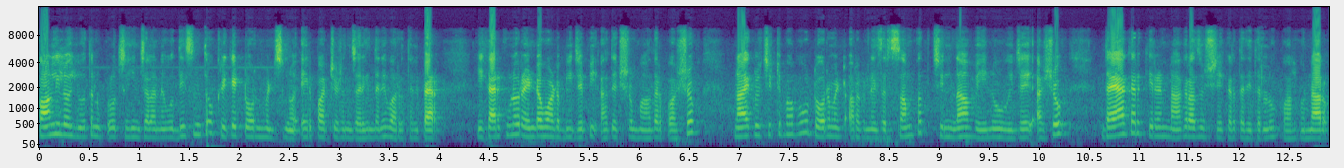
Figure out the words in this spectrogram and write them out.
కాలనీలో యువతను ప్రోత్సహించాలనే ఉద్దేశంతో క్రికెట్ టోర్నమెంట్స్ను ఏర్పాటు చేయడం జరిగిందని వారు తెలిపారు. ఈ కార్యక్రమంలో రెండో వార్డు బీజేపీ అధ్యక్షుడు మాదర్పు అశోక్ నాయకులు చిట్టిబాబు టోర్నమెంట్ ఆర్గనైజర్ సంపత్ చిన్న వేణు విజయ్ అశోక్ దయాకర్ కిరణ్ నాగరాజు శేఖర్ తదితరులు పాల్గొన్నారు.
